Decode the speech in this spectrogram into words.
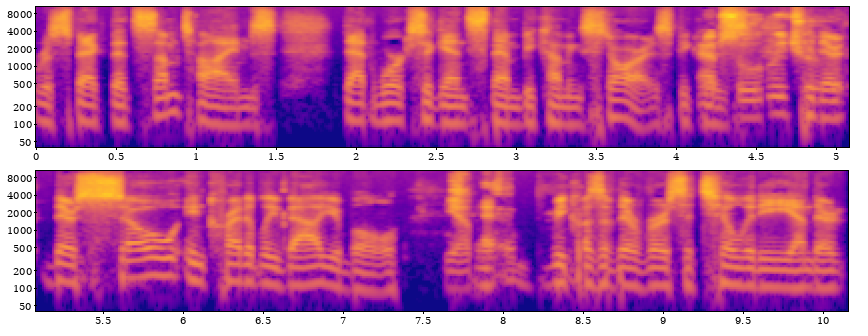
respect that sometimes that works against them becoming stars because Absolutely true. they're they're so incredibly valuable Yep. uh, because of their versatility and their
